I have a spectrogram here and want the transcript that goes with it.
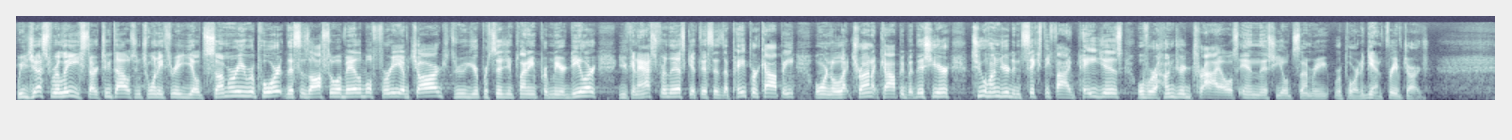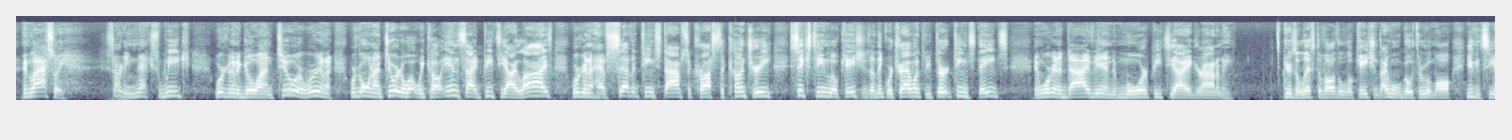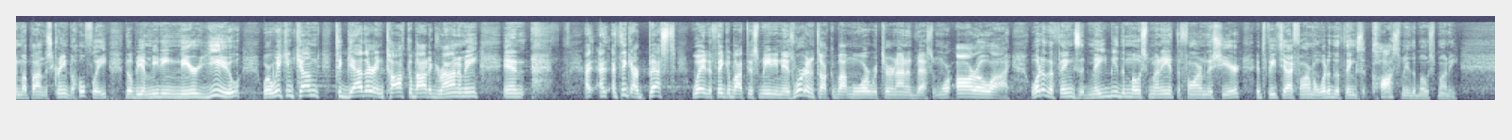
We just released our 2023 yield summary report. This is also available free of charge through your Precision Planting Premier dealer. You can ask for this, get this as a paper copy or an electronic copy, but this year, 265 pages, over 100 trials in this yield summary report. Again, free of charge. And lastly, starting next week, we're going to go on tour. We're going to we're going on tour to what we call Inside PTI Live. We're going to have 17 stops across the country, 16 locations. I think we're traveling through 13 states, and we're going to dive into more PTI agronomy. Here's a list of all the locations. I won't go through them all. You can see them up on the screen, but hopefully there'll be a meeting near you where we can come together and talk about agronomy and I, I, think our best way to think about this meeting is we're going to talk about more return on investment, more ROI. What are the things that made me the most money at the farm this year, at the PTI farm, and what are the things that cost me the most money?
